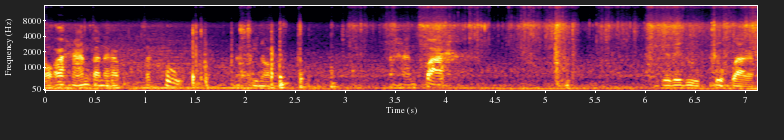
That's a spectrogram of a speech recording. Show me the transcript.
เอาอาหารก่อนนะครับ สักครู่นะพี่น้องอาหารปลาจะได้ดูตัวปลากัน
